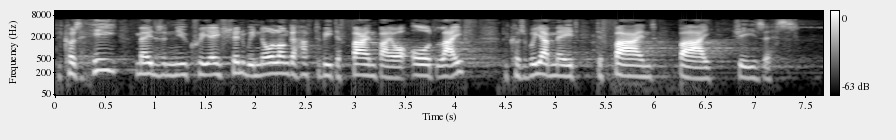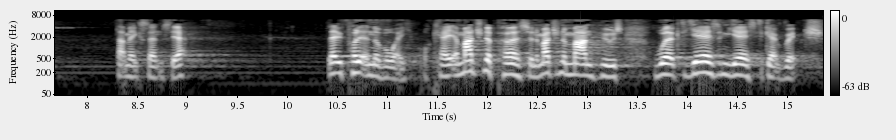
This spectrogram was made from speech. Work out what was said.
Because He made us a new creation, we no longer have to be defined by our old life because we are made defined by Jesus. That makes sense, yeah? Let me put it another way, okay? Imagine a person, imagine a man who's worked years and years to get rich.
